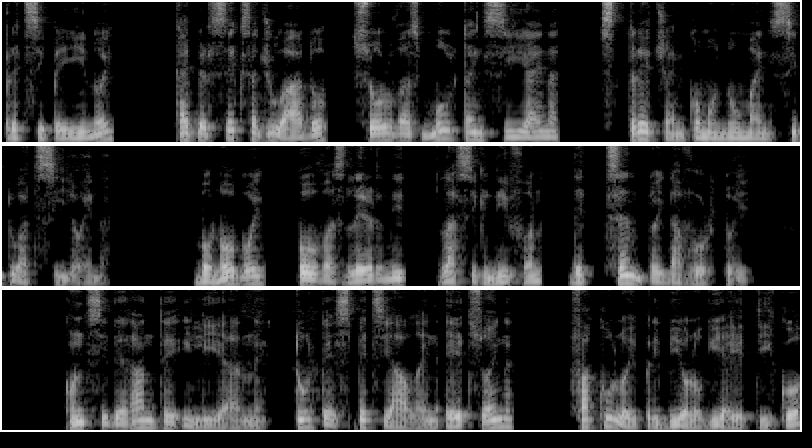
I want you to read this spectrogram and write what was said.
precipe inoi, cae per sexa giuado solvas multa in multain siain streciain comunumain situazioin. Bonoboi povas lerni la signifon de centoi da vortoi. Considerante ilian tute specialain etsoin, faculoi pri biologia etico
